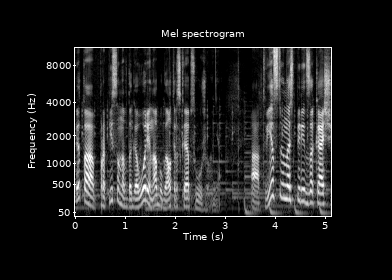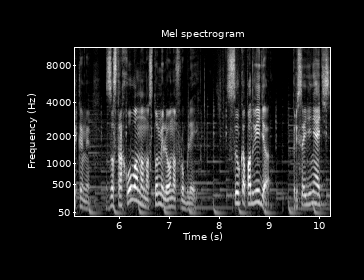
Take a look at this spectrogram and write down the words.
Это прописано в договоре на бухгалтерское обслуживание. А ответственность перед заказчиками застрахована на 100 миллионов рублей. Ссылка под видео. Присоединяйтесь.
